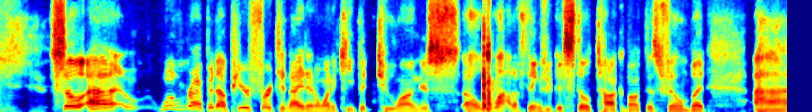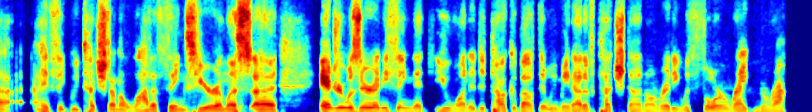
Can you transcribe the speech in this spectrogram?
so uh, we'll wrap it up here for tonight. I don't want to keep it too long. There's a lot of things we could still talk about this film, but uh, I think we touched on a lot of things here. Unless uh, Andrew, was there anything that you wanted to talk about that we may not have touched on already with Thor Ragnarok?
